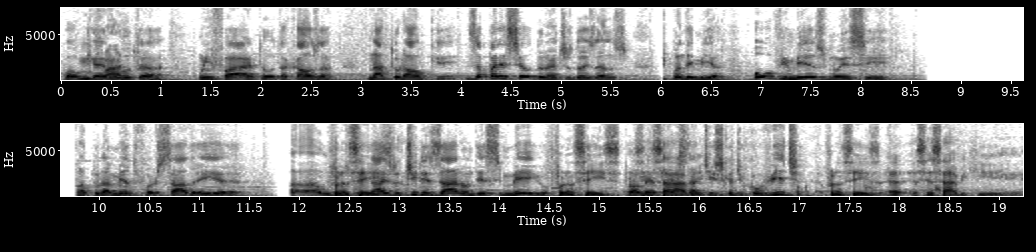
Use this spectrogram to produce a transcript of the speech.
qualquer infarto. outra, um infarto, outra causa natural que desapareceu durante os dois anos de pandemia. Houve mesmo esse faturamento forçado aí? É, os francês, hospitais utilizaram desse meio francês para aumentar sabe, a estatística de Covid? Francês, é, você sabe que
